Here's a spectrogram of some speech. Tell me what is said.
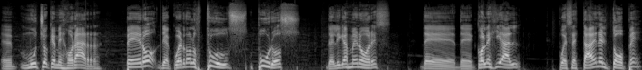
eh, mucho que mejorar, pero de acuerdo a los tools puros de ligas menores, de, de colegial, pues está en el tope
